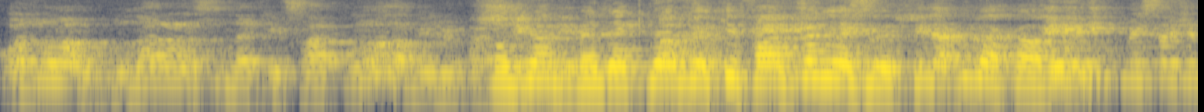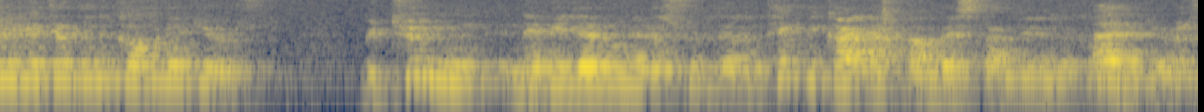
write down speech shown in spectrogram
o zaman bunlar arasındaki fark ne olabilir? başka? hocam meleklerdeki farkı ne mesajı- diyorsunuz? Bir dakika abi. Tevhid mesajını getirdiğini kabul ediyoruz. Bütün nebilerin ve resullerin tek bir kaynaktan beslendiğini de kabul Evet. ediyoruz.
